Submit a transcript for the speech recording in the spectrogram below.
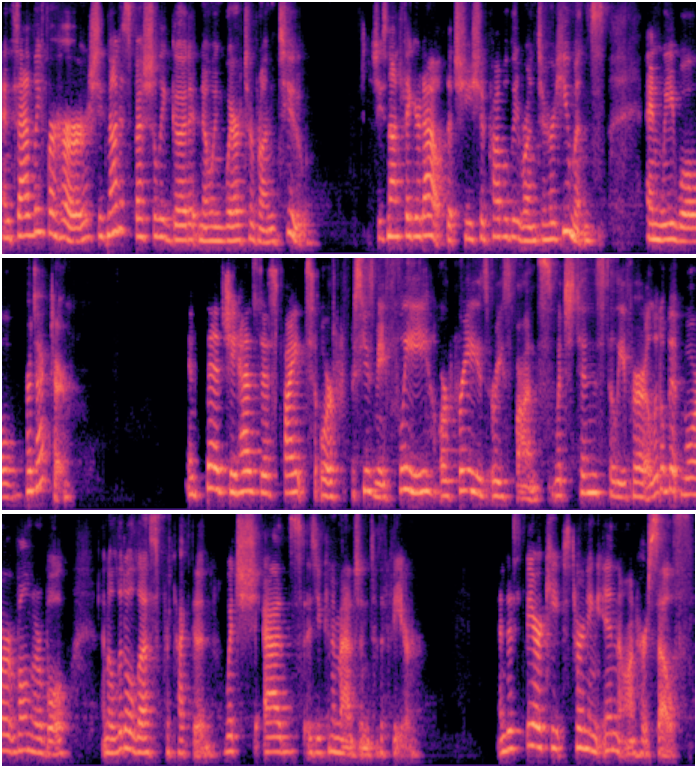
And sadly for her, she's not especially good at knowing where to run to. She's not figured out that she should probably run to her humans and we will protect her. Instead, she has this fight or, excuse me, flee or freeze response, which tends to leave her a little bit more vulnerable and a little less protected, which adds, as you can imagine, to the fear. And this fear keeps turning in on herself.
